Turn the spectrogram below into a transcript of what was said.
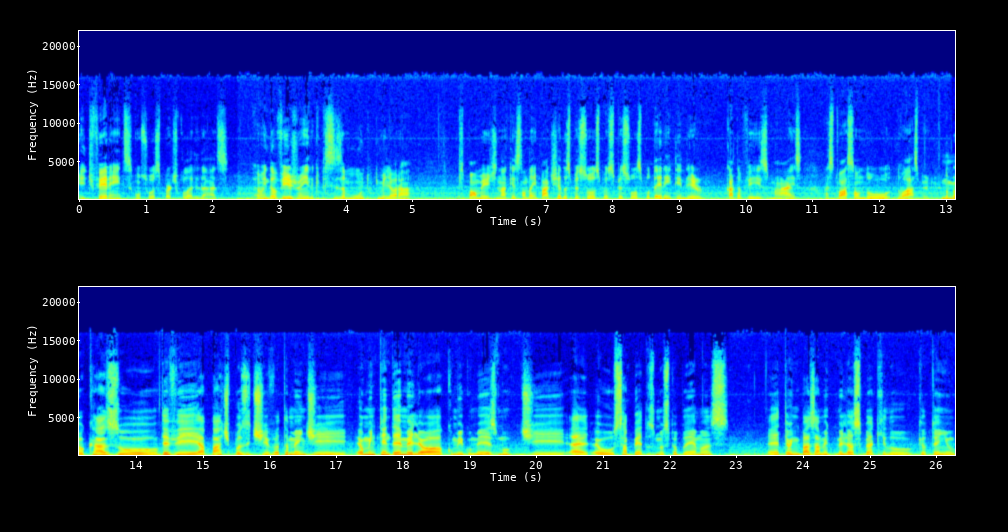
e diferentes, com suas particularidades eu ainda vejo ainda que precisa muito que melhorar, principalmente na questão da empatia das pessoas, para as pessoas poderem entender cada vez mais a situação do, do Asperger. No meu caso, teve a parte positiva também de eu me entender melhor comigo mesmo, de é, eu saber dos meus problemas, é, ter um embasamento melhor sobre aquilo que eu tenho,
